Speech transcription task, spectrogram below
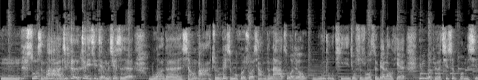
嗯，说什么啊？就是这一期节目，其实我的想法就是为什么会说想跟大家做这个无主题，就是说随便聊天，因为我觉得其实我们现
